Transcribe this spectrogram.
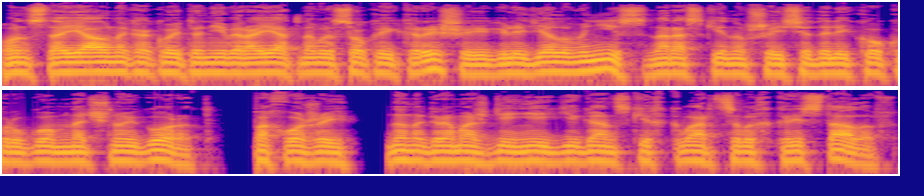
Он стоял на какой-то невероятно высокой крыше и глядел вниз на раскинувшийся далеко кругом ночной город похожий на нагромождение гигантских кварцевых кристаллов,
